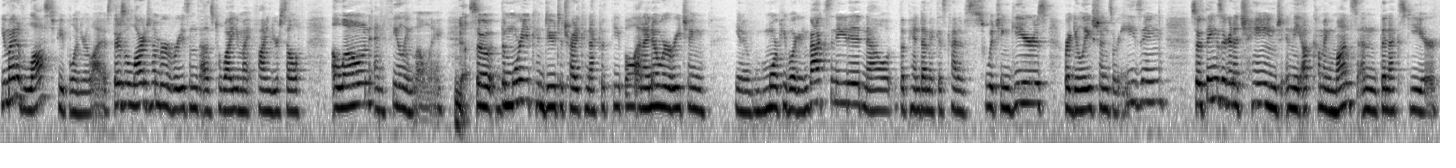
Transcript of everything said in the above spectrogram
You might have lost people in your lives. There's a large number of reasons as to why you might find yourself alone and feeling lonely. Yeah. So the more you can do to try to connect with people, and I know we're reaching, you know, more people are getting vaccinated. Now the pandemic is kind of switching gears, regulations are easing. So things are going to change in the upcoming months and the next year.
